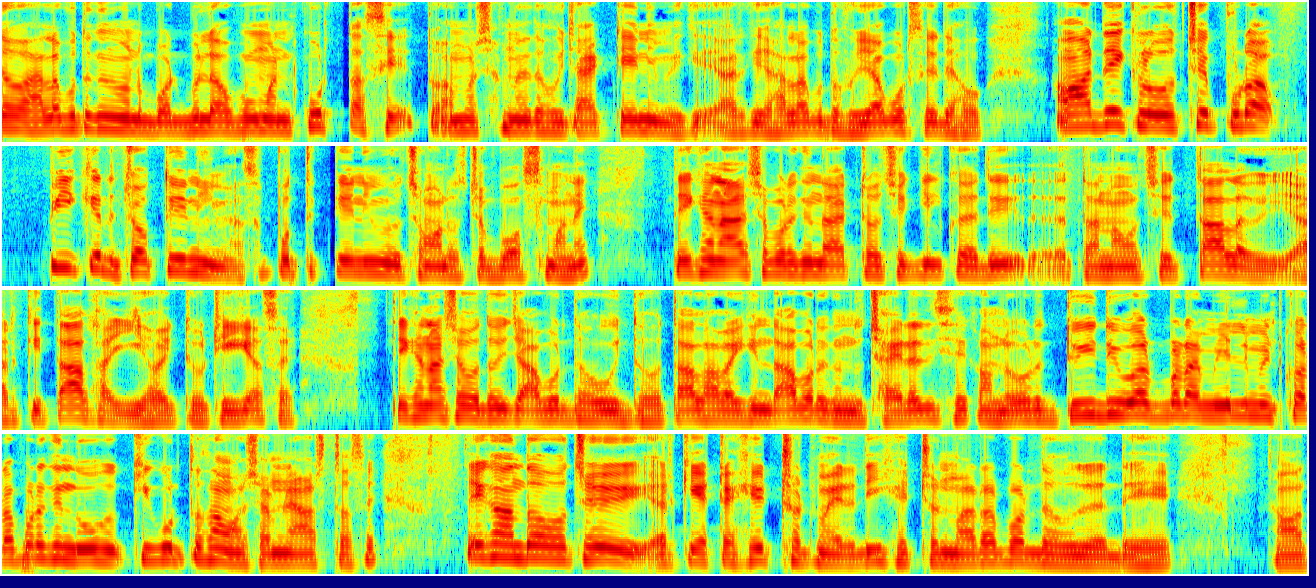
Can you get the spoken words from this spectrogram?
দেখো হালাবো তো কিন্তু আমার বট বলে অপমান করতেছে, তো আমার সামনে দেখো, যে একটা এনিমিকে আর কি হালাবো তো হইয়া পড়ছে, দেখো। আমার দেখল হচ্ছে পুরো পিকের যত এনিমি আছে, প্রত্যেকটা এনিমি হচ্ছে আমার হচ্ছে বস মানে। তো এখানে আসার পরে কিন্তু একটা হচ্ছে কিল করে দিই তার নাম হচ্ছে তাল আর কি তাল হাই হয়তো, ঠিক আছে? তো এখানে আসার পরে ওই যে ওই দেখো তাল হাওয়াই কিন্তু আবারও কিন্তু ছাইড়া দিছে, কারণ ওর দুই, দুইবার পর আমি এলিমেন্ট করার পরে কিন্তু ও কী করতেছে আমার সামনে আসতেছে। এখানে তো হচ্ছে আর কি একটা হেডশট মেরে দিই হেডশট মারার পর দেখো দেহে আমার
